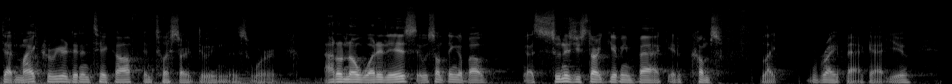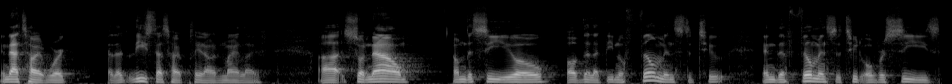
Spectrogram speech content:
that my career didn't take off until I started doing this work. I don't know what it is. It was something about as soon as you start giving back, it comes like right back at you. And that's how it worked at least that's how it played out in my life. Uh, so now I'm the CEO of the Latino Film Institute, and the Film Institute oversees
